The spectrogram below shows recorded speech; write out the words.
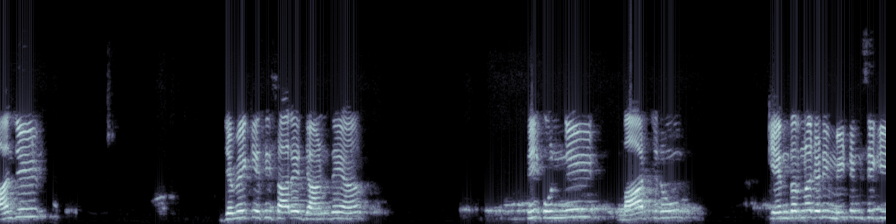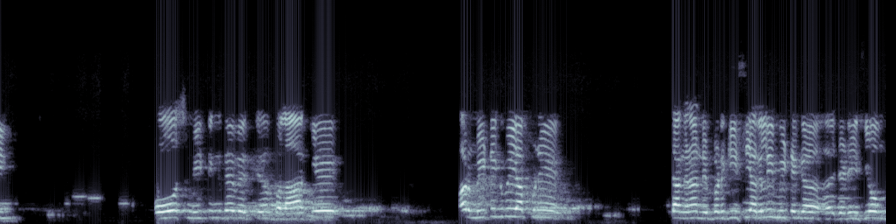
ਹਾਂਜੀ। ਜਿਵੇਂ ਕਿ ਅਸੀਂ ਸਾਰੇ ਜਾਣਦੇ ਹਾਂ ਕਿ 19 ਮਾਰਚ ਨੂੰ ਕੇਂਦਰ ਨਾਲ ਜਿਹੜੀ ਮੀਟਿੰਗ ਸੀਗੀ, ਉਸ ਮੀਟਿੰਗ ਦੇ ਵਿੱਚ ਬੁਲਾ ਕੇ ਔਰ ਮੀਟਿੰਗ ਵੀ ਆਪਣੇ ਢੰਗ ਨਾਲ ਨਿਬੜ ਗਈ ਸੀ। ਅਗਲੀ ਮੀਟਿੰਗ ਜਿਹੜੀ ਸੀ ਉਹ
